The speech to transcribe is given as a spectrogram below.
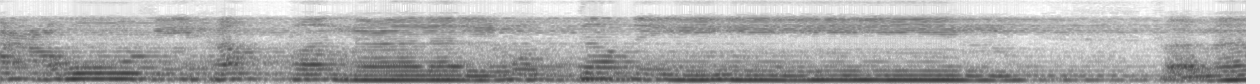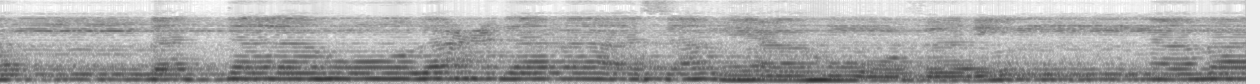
بالمعروف حقا على المتقين فمن بدله بعدما سمعه فإنما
